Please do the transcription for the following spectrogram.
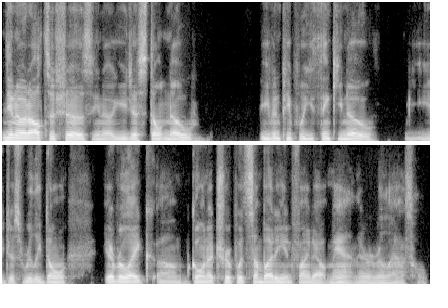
you know, it also shows, you know, you just don't know. Even people you think you know, you just really don't. You ever like um, go on a trip with somebody and find out, man, they're a real asshole.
